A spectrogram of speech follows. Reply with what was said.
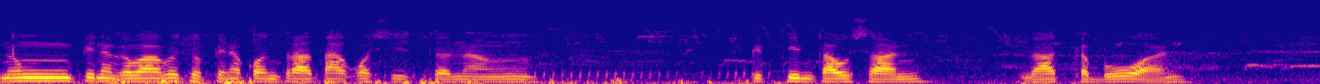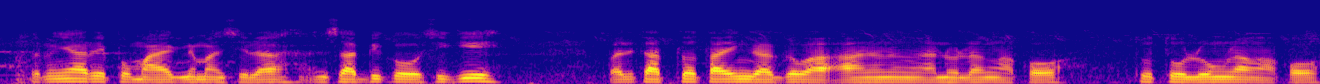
nung pinagawa ko ito pinakontrata ko ito ng 15,000 lahat kabuuan. So nangyari pumayag naman sila. Ang sabi ko sige bali tatlo tayong gagawa. Ano, ano lang ako? Tutulong lang ako.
